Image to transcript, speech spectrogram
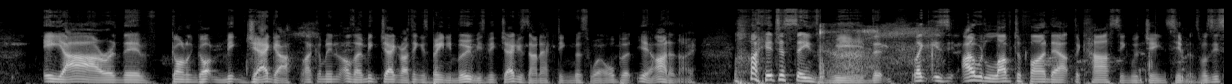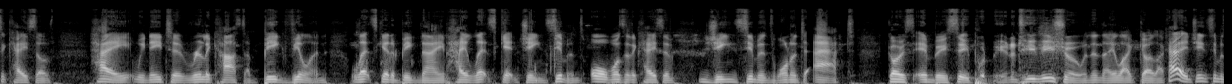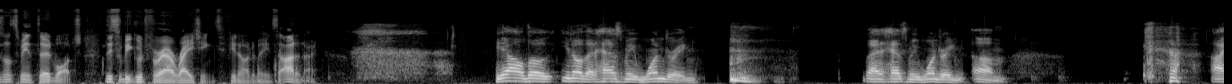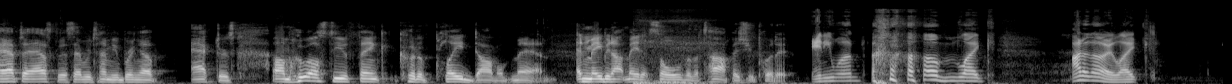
ER and they've gone and gotten Mick Jagger. Like I mean, although Mick Jagger I think has been in movies, Mick Jagger's done acting as well. But yeah, I don't know. Like it just seems weird that like is I would love to find out the casting with Gene Simmons. Was this a case of hey, we need to really cast a big villain. Let's get a big name. Hey, let's get Gene Simmons. Or was it a case of Gene Simmons wanted to act, goes to NBC, put me in a TV show, and then they like go like, hey, Gene Simmons wants to be in Third Watch. This will be good for our ratings, if you know what I mean. So I don't know. Yeah, although you know that has me wondering. that has me wondering. Um, I have to ask this every time you bring up actors. Um, who else do you think could have played Donald Mann and maybe not made it so over the top, as you put it? Anyone? um, like I don't know. Like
